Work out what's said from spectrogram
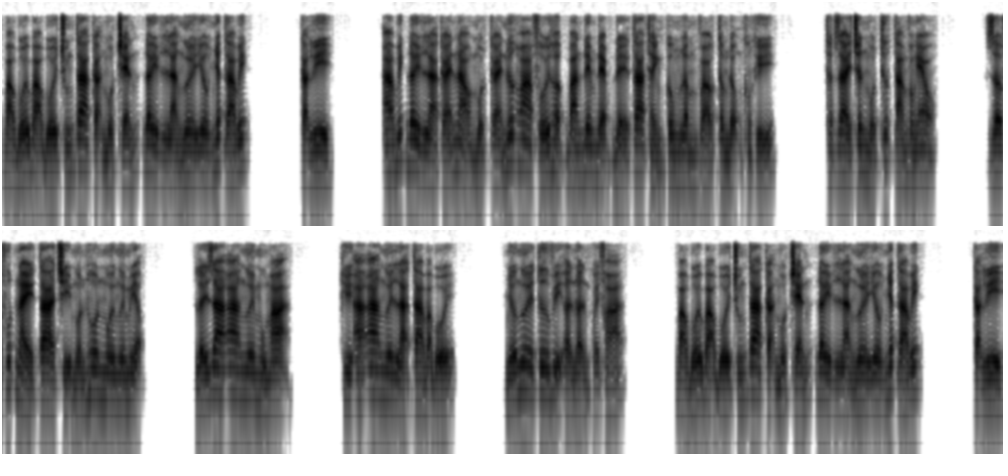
Bảo bối bảo bối, chúng ta cạn một chén, đây là ngươi yêu nhất a bích cạn ly. A bích đây là cái nào một cái nước hoa phối hợp ban đêm đẹp để ta thành công lâm vào tâm động không khí. Thật dài chân một thước tám vòng eo. Giờ phút này ta chỉ muốn hôn môi ngươi miệng. Lấy ra a, ngươi mù mạ. Thì a a, ngươi là ta bảo bối. Nhớ ngươi tư vị ẩn ẩn quậy phá. Bảo bối bảo bối, chúng ta cạn một chén, đây là ngươi yêu nhất a bích cạn ly.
